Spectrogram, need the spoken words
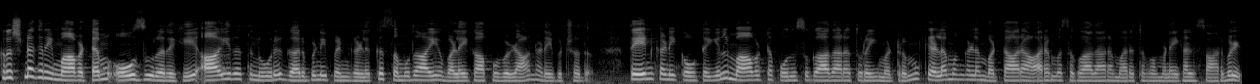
கிருஷ்ணகிரி மாவட்டம் ஓசூர் அருகே ஆயிரத்து நூறு கர்ப்பிணி பெண்களுக்கு சமுதாய வளைகாப்பு விழா நடைபெற்றது. தேன்கனி கோட்டையில் மாவட்ட பொது சுகாதாரத்துறை மற்றும் கிளமங்கலம் வட்டார ஆரம்ப சுகாதார மருத்துவமனைகள் சார்பில்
